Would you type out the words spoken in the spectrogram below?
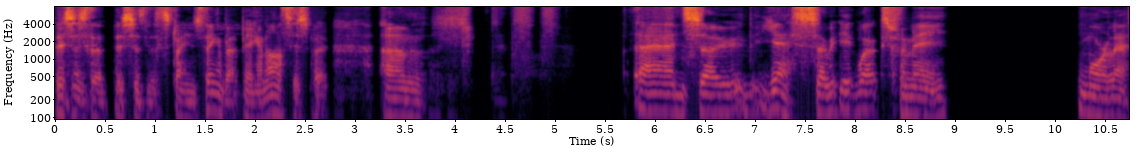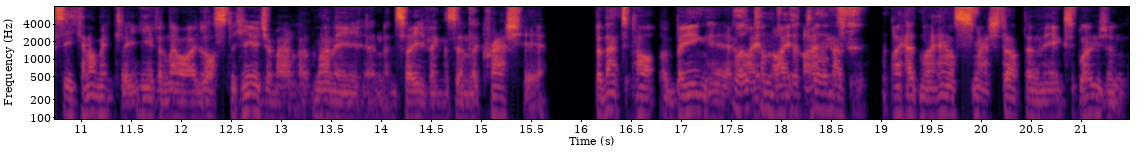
This is the this is the strange thing about being an artist, but um, and so yes, so it works for me more or less economically, even though I lost a huge amount of money and, and savings in the crash here. But that's part of being here. Welcome I, to the I, club. I, had, I had my house smashed up in the explosion.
